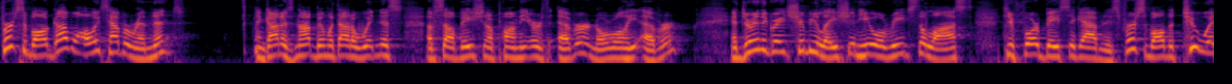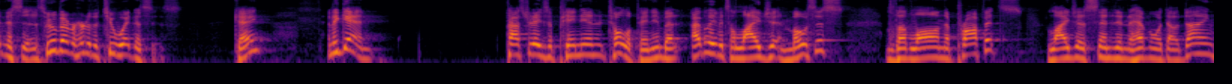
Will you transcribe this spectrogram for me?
First of all, God will always have a remnant, and God has not been without a witness of salvation upon the earth ever, nor will he ever. And during the Great Tribulation, he will reach the lost through four basic avenues. First of all, the two witnesses. Who have ever heard of the two witnesses? Okay? And again, Pastor Dave's opinion, total opinion, but I believe it's Elijah and Moses the law and the prophets. Elijah ascended into heaven without dying.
